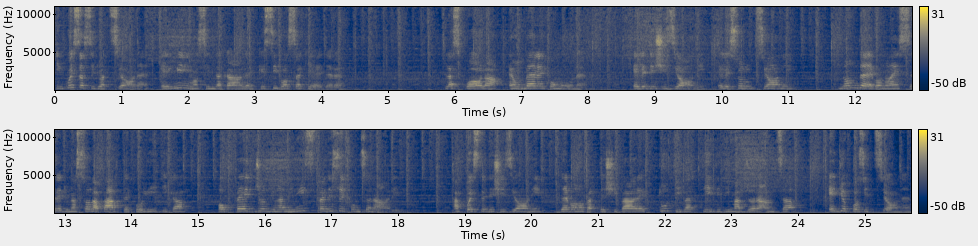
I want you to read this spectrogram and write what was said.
In questa situazione è il minimo sindacale che si possa chiedere la scuola è un bene comune e le decisioni e le soluzioni non devono essere di una sola parte politica o peggio di una ministra e dei suoi funzionari. A queste decisioni devono partecipare tutti i partiti di maggioranza e di opposizione,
